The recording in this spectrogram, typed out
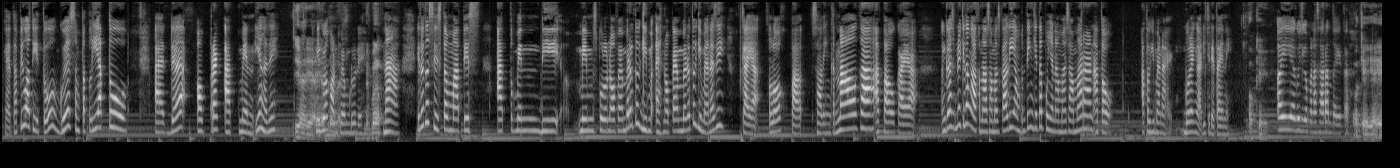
oke. Tapi waktu itu gue sempet lihat tuh ada oprek admin. Iya gak sih? Iya, iya. Ini ya, gue confirm dulu deh. Nah, itu tuh sistematis admin di meme 10 November tuh gimana eh November tuh gimana sih? Kayak lo saling kenal kah atau kayak enggak sebenarnya kita nggak kenal sama sekali yang penting kita punya nama samaran atau atau gimana? Boleh nggak diceritain nih? Oke. Okay. Oh iya, gue juga penasaran tuh itu. Oke, okay, ya, ya,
